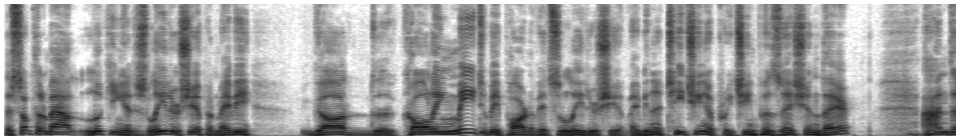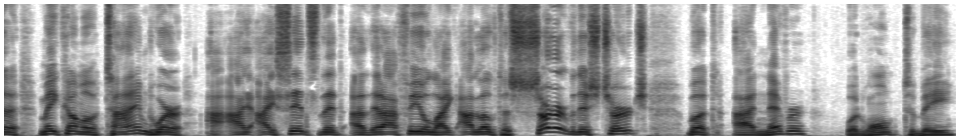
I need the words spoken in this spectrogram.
There's something about looking at its leadership and maybe God calling me to be part of its leadership, maybe in a teaching, a preaching position there. And uh, may come a time where I, I, sense that uh, that I feel like I love to serve this church, but I never would want to be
